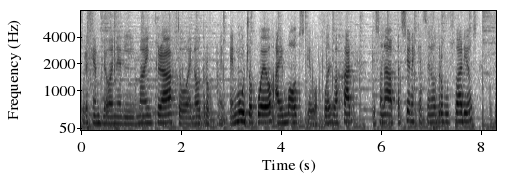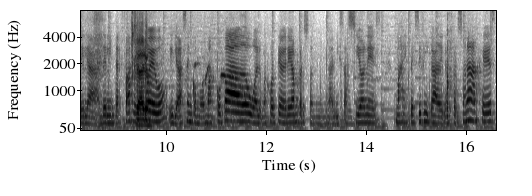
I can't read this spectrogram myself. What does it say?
Por ejemplo, en el Minecraft o en otros, en, en muchos juegos hay mods que vos podés bajar, que son adaptaciones que hacen otros usuarios de la, de la interfaz Claro. del juego y le hacen como más copado o a lo mejor te agregan personalizaciones más específicas de los personajes.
